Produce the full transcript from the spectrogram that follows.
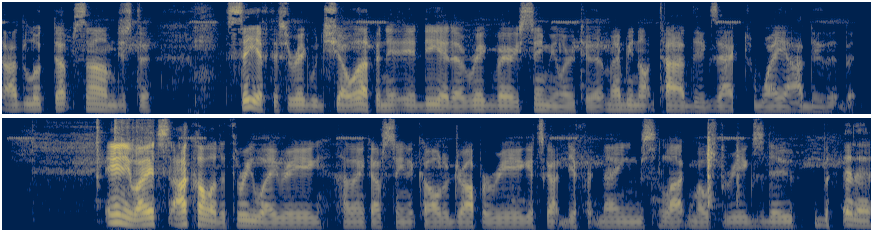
I looked up some just to see if this rig would show up, and it, it did, a rig very similar to it. Maybe not tied the exact way I do it, but anyway, it's I call it a three-way rig. I think I've seen it called a dropper rig. It's got different names like most rigs do, but uh,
